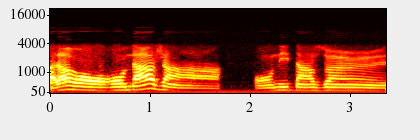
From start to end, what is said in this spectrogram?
Alors, on, on nage en, on est dans un,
